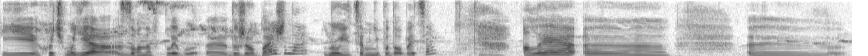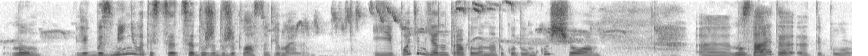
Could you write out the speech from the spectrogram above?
І хоч моя зона впливу дуже обмежена, ну і це мені подобається. Але е, е, ну, якби змінюватись, це, це дуже-дуже класно для мене. І потім я натрапила на таку думку, що ну, знаєте, е, типу,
